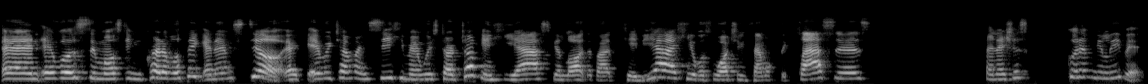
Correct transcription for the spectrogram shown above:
And it was the most incredible thing. And i'm still like every time i see him and we start talking he asked a lot about kbi he was watching some of the classes. And i just couldn't believe it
